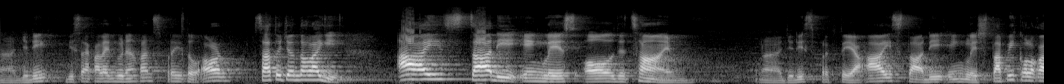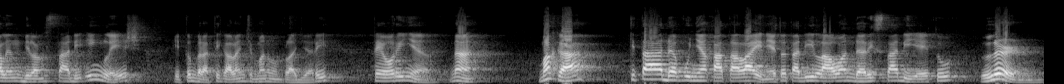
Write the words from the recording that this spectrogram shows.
Nah, jadi bisa kalian gunakan seperti itu. Or satu contoh lagi. I study English all the time. Nah, jadi seperti itu ya. I study English. Tapi kalau kalian bilang study English, itu berarti kalian cuma mempelajari teorinya. Nah, maka kita ada punya kata lain yaitu tadi lawan dari study yaitu learn.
